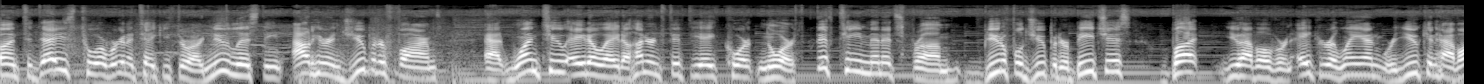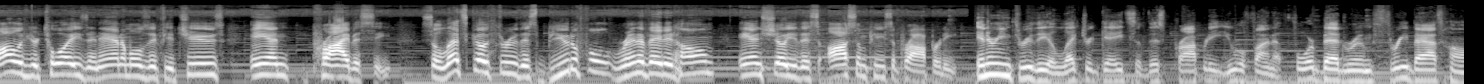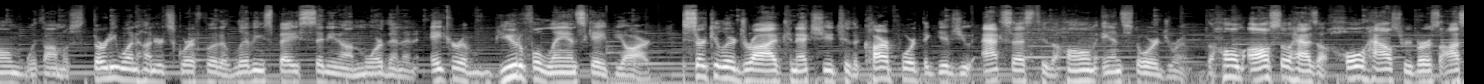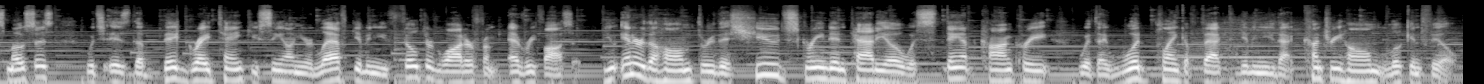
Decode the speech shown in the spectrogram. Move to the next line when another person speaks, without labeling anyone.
On today's tour, we're gonna take you through our new listing out here in Jupiter Farms at 12808 158th Court North, 15 minutes from beautiful Jupiter beaches, but you have over an acre of land where you can have all of your toys and animals if you choose, and privacy. So let's go through this beautiful renovated home and show you this awesome piece of property. Entering through the electric gates of this property, you will find a four bedroom, three bath home with almost 3,100 square foot of living space sitting on more than an acre of beautiful landscape yard. Circular drive connects you to the carport that gives you access to the home and storage room. The home also has a whole house reverse osmosis which is the big gray tank you see on your left, giving you filtered water from every faucet. You enter the home through this huge screened in patio with stamped concrete with a wood plank effect, giving you that country home look and feel.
